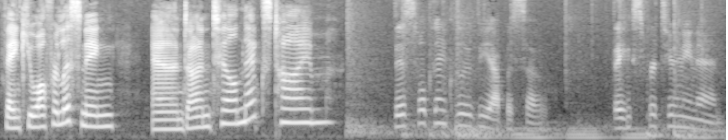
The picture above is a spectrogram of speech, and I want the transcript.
Thank you all for listening, and until next time. This will conclude the episode. Thanks for tuning in.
